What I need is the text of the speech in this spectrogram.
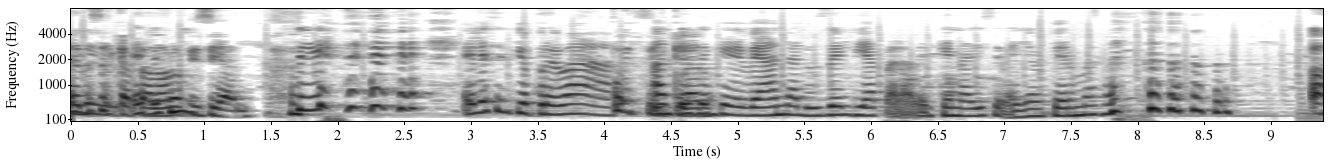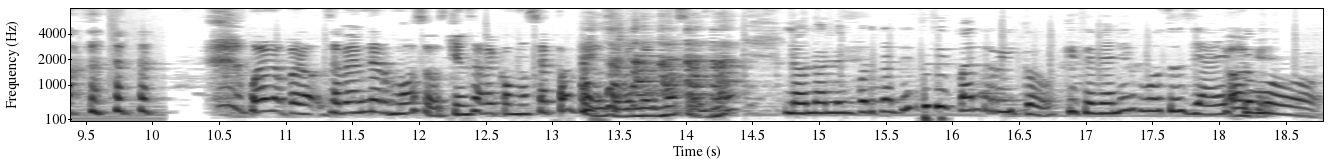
él es el catador oficial. Sí, él es el que prueba pues antes de que vean la luz del día para ver que nadie se vaya enferma. Bueno, pero se ven hermosos. Quién sabe cómo sepan, pero se ven hermosos, ¿no? No, no, lo importante es que sepan rico. Que se vean hermosos ya es como,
